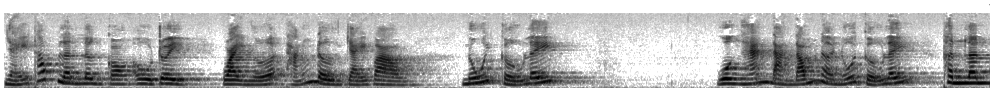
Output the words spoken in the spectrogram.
Nhảy thóc lên lưng con ô truy Quay ngựa thẳng đường chạy vào núi Cửu Lý. Quân Hán đang đóng nơi núi Cửu Lý, Thinh linh,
